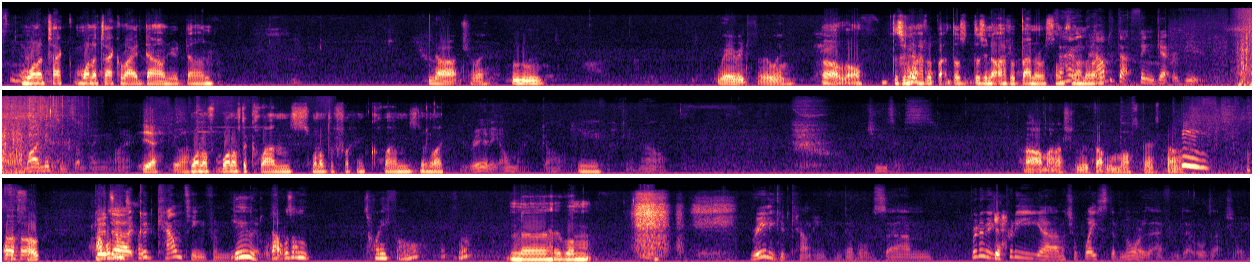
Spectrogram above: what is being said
One attack, one attack right down, you're done. No, actually. Mhm. Wearied for the win. Oh lol. Does he not have a ba- does does he not have a banner or So something? hang on, Like- how did that thing get rebuked? Am I missing something? Like, Yeah, you are. One of one of the clans, one of the fucking clans. They're like, really? Oh my god. Mm. Fucking hell. Jesus. Oh man, I should have moved that one more space back. what the fuck? Good, uh, good counting from you. Dude, that was on 24? What the fuck? no, it won't. Really good counting from Devils. Um, pretty, Yeah. pretty uh, much a waste of Nora there from Devils, actually.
